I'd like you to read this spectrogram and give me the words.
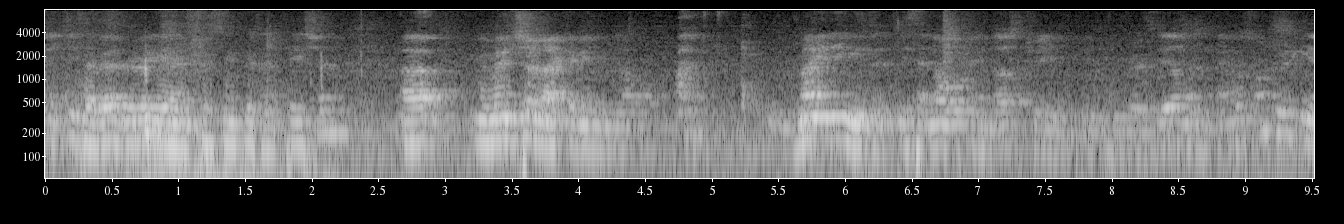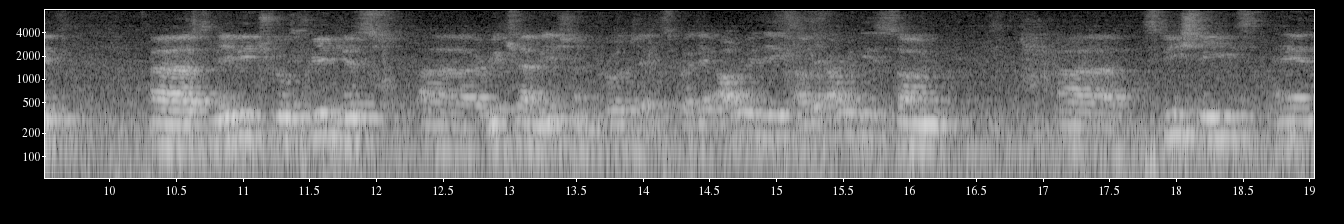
Thank you, Isabel. Very interesting presentation. Uh, you mentioned, like, I mean, you know, mining is, is an old industry in, in, Brazil, and I was wondering if uh, maybe through previous uh, reclamation projects, were there already are there already some uh, species and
